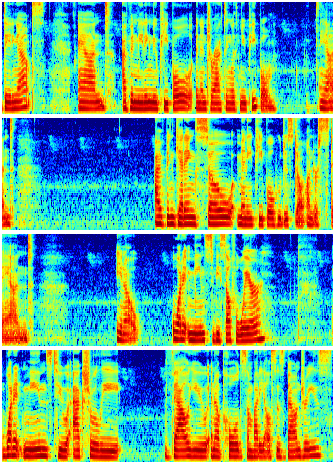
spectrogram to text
dating apps and i've been meeting new people and interacting with new people and I've been getting so many people who just don't understand, you know, what it means to be self aware, what it means to actually value and uphold somebody else's boundaries.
